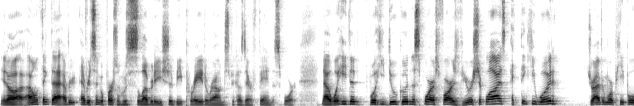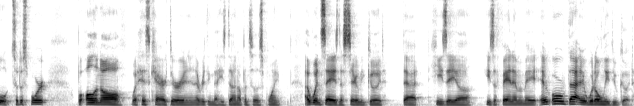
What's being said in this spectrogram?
you know, I, I don't think that every every single person who's a celebrity should be paraded around just because they're a fan of the sport. Now, what he did, will he do good in the sport as far as viewership wise? I think he would, driving more people to the sport. But all in all, with his character and everything that he's done up until this point, I wouldn't say is necessarily good that he's a uh, he's a fan MMA or that it would only do good.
